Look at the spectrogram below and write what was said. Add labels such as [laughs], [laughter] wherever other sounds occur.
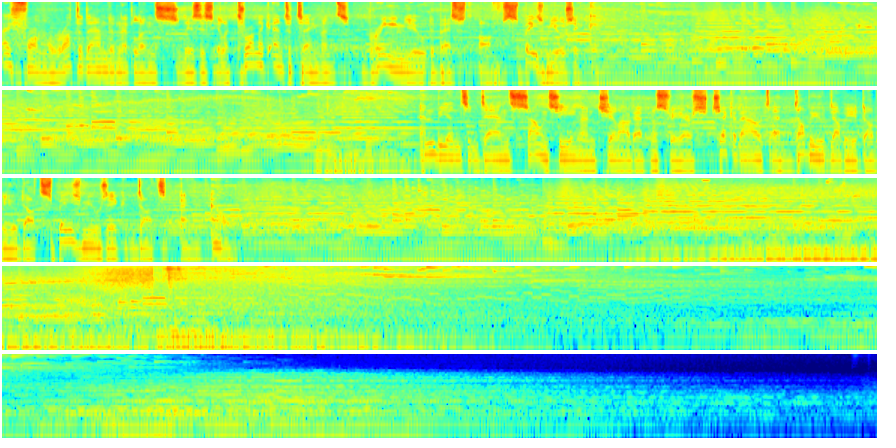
Live from Rotterdam, the Netherlands, this is Electronic Entertainment, bringing you the best of space music. ambient dance, sound seeing, and chill out atmospheres, check it out at www.spacemusic.nl.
